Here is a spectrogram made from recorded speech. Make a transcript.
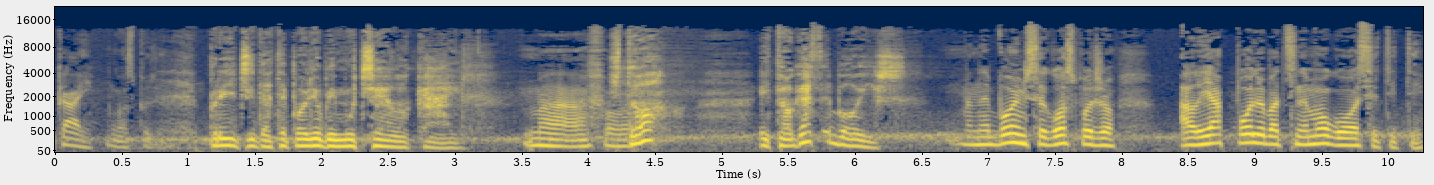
Kaj, gospođo? Priđi da te poljubim u čelo, Kaj. Ma, fo- Što? I toga se bojiš? Ma ne bojim se, gospođo, ali ja poljubac ne mogu osjetiti.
